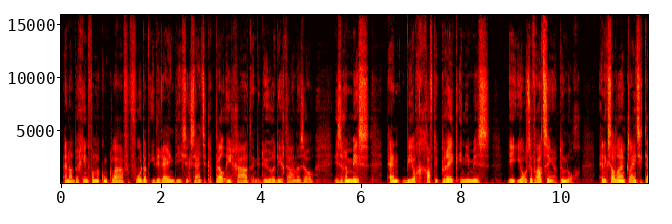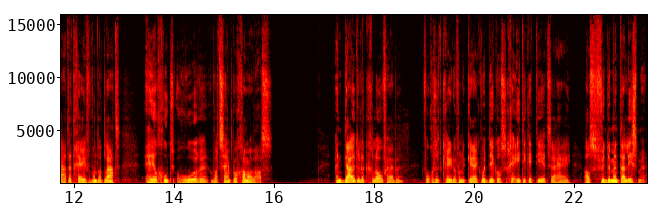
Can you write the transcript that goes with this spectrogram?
En aan het begin van de conclave, voordat iedereen die Sixtijnse kapel ingaat en de deuren dicht gaan en zo, is er een mis. En wie gaf die preek in die mis? Die Jozef Ratzinger toen nog. En ik zal er een klein citaat uit geven, want dat laat heel goed horen wat zijn programma was. Een duidelijk geloof hebben, volgens het credo van de kerk, wordt dikwijls geëtiketteerd, zei hij, als fundamentalisme.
